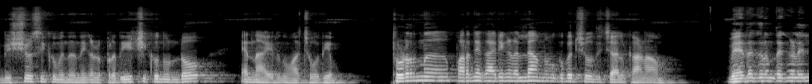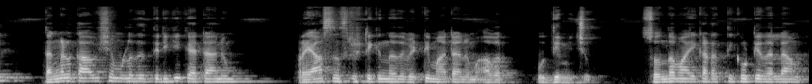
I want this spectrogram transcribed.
വിശ്വസിക്കുമെന്ന് നിങ്ങൾ പ്രതീക്ഷിക്കുന്നുണ്ടോ എന്നായിരുന്നു ആ ചോദ്യം. തുടർന്ന് പറഞ്ഞ കാര്യങ്ങളെല്ലാം നമുക്ക് പരിശോധിച്ചാൽ കാണാം. വേദഗ്രന്ഥങ്ങളിൽ തങ്ങൾക്ക് ആവശ്യമുള്ളത് തിരികെ കയറ്റാനും പ്രയാസം സൃഷ്ടിക്കുന്നത് വെട്ടിമാറ്റാനും അവർ ഉദ്യമിച്ചു. സ്വന്തമായി കടത്തിക്കൂട്ടിയതെല്ലാം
